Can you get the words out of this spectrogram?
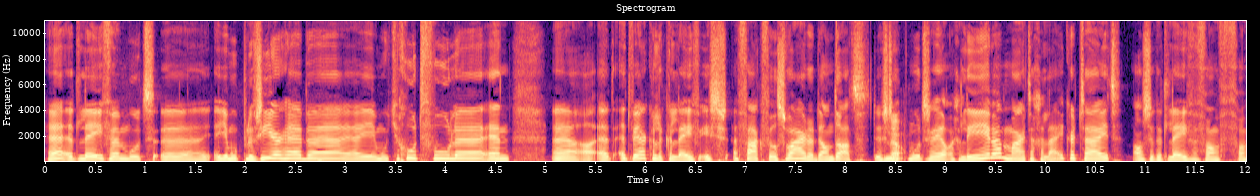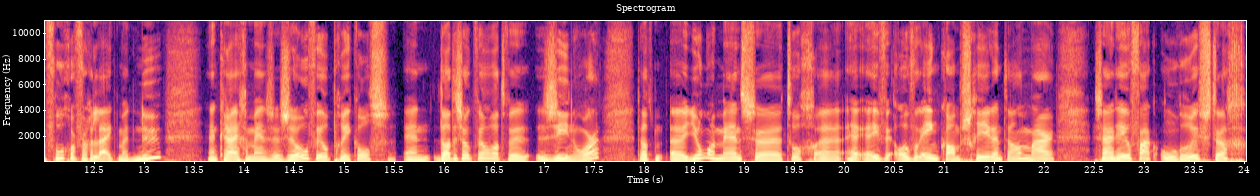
het leven moet, je moet plezier hebben, je moet je goed voelen. En het, het werkelijke leven is vaak veel zwaarder dan dat. Dus Ja. dat moeten ze heel erg leren. Maar tegelijkertijd, als ik het leven van, van vroeger vergelijk met nu, dan krijgen mensen zoveel prikkels. En dat is ook wel wat we zien hoor. Dat eh, jonge mensen toch, eh, even over één kamp scherend dan, maar zijn heel vaak onrustig.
